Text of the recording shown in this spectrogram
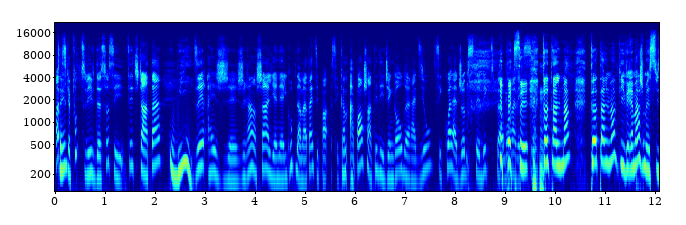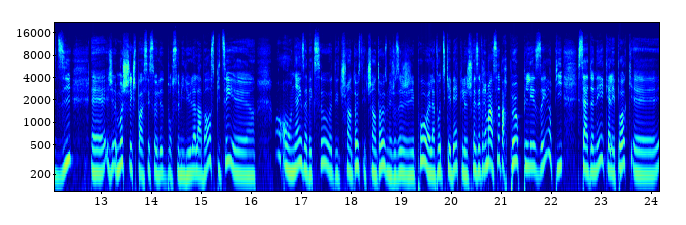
Ah, parce qu'il faut que tu vives de ça. C'est, tu t'entends Oui. dire, hey, je- j'irai en chant à Lionel Group. Dans ma tête, c'est, pas- c'est comme, à part chanter des jingles de radio, c'est quoi la job steady que tu peux avoir avec ça? totalement, totalement. Puis vraiment, je me suis dit, euh, je- moi, je sais que je suis pas assez solide pour ce milieu-là à la base. Puis tu sais, euh, on niaise avec ça, des chanteuses, des chanteuses, mais je veux dire, j'ai pas euh, la voix du Québec. là. Je faisais vraiment ça par pur plaisir. Puis ça a donné qu'à l'époque, euh,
